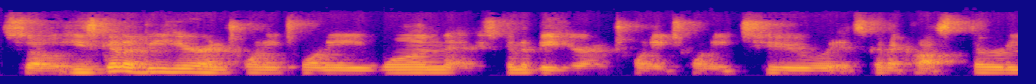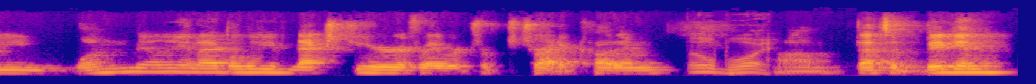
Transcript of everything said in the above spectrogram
So he's going to be here in 2021 and he's going to be here in 2022. It's going to cost 31 million, I believe, next year if they were to, to try to cut him. Oh boy, um, that's a big one.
